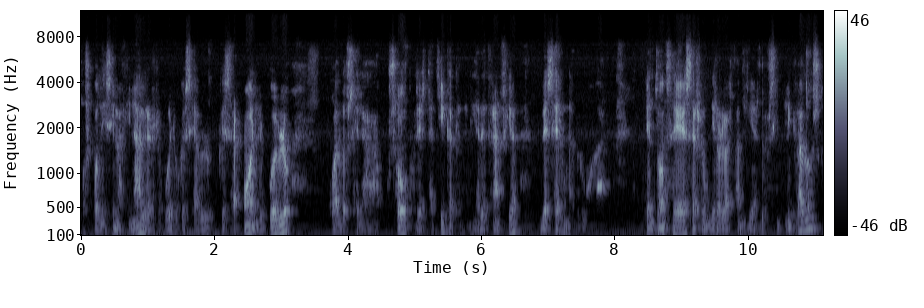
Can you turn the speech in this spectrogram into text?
os podéis imaginar el revuelo que se, que se armó en el pueblo cuando se la acusó por esta chica que venía de Francia de ser una bruja. Entonces se reunieron las familias de los implicados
